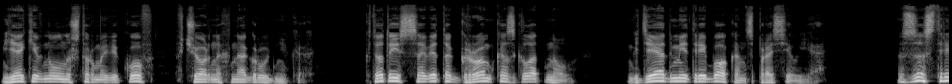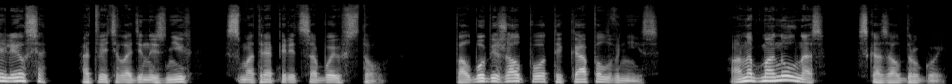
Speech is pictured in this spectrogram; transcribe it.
Я кивнул на штурмовиков в черных нагрудниках. Кто-то из совета громко сглотнул. «Где Дмитрий Бокон?» — спросил я. «Застрелился», — ответил один из них, смотря перед собой в стол. По лбу бежал пот и капал вниз. «Он обманул нас», — сказал другой.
